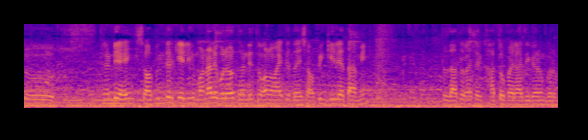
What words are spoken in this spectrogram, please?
शो- थंडी आहे. शॉपिंग तर केली. मनाली बोलावर थंडी तुम्हाला माहितीच आहे. शॉपिंग केली आता आम्ही. तर जातो काहीतरी खातो पहिला आधी गरम गरम.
